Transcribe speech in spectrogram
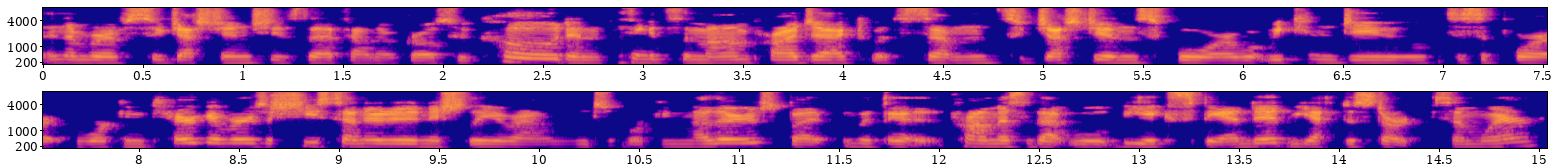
a number of suggestions. She's the founder of Girls Who Code, and I think it's the Mom Project with some suggestions for what we can do to support working caregivers. She centered it initially around working mothers, but with the promise that, that will be expanded. We have to start somewhere.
